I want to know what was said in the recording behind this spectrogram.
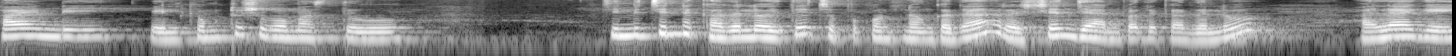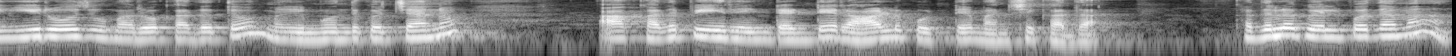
హాయ్ అండి. వెల్కమ్ టు శుభమస్తు. చిన్న చిన్న కథలు అయితే చెప్పుకుంటున్నాం కదా రష్యన్ జానపద కథలు. అలాగే ఈరోజు మరో కథతో మేము ముందుకొచ్చాను. ఆ కథ పేరు ఏంటంటే రాళ్ళు కొట్టే మనిషి కథ. కథలోకి వెళ్ళిపోదామా?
